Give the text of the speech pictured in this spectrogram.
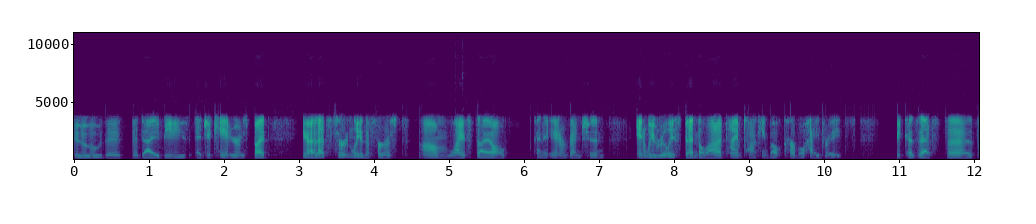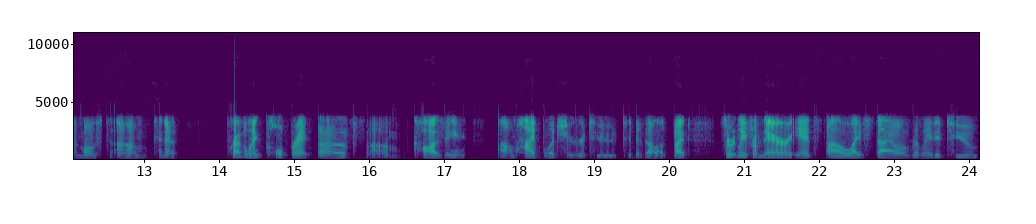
to the, the diabetes educators, but you know that's certainly the first um, lifestyle kind of intervention, and we really spend a lot of time talking about carbohydrates because that's the the most um, kind of prevalent culprit of um, causing um, high blood sugar to to develop. But certainly from there, it's uh, lifestyle related to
